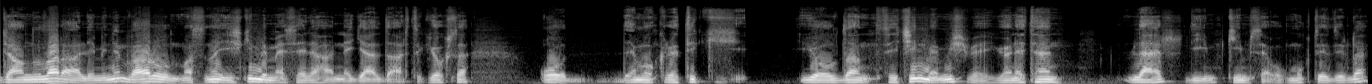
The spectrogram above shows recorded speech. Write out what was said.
canlılar aleminin var olmasına ilişkin bir mesele haline geldi artık. Yoksa o demokratik yoldan seçilmemiş ve yönetenler diyeyim kimse o muktedirler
